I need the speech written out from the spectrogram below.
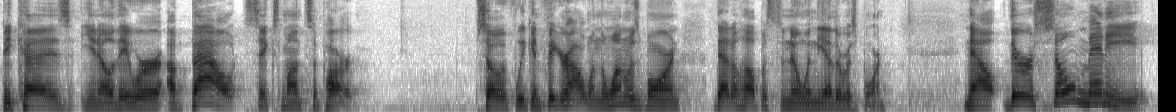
Because, you know, they were about six months apart. So if we can figure out when the one was born, that'll help us to know when the other was born. Now, there are so many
